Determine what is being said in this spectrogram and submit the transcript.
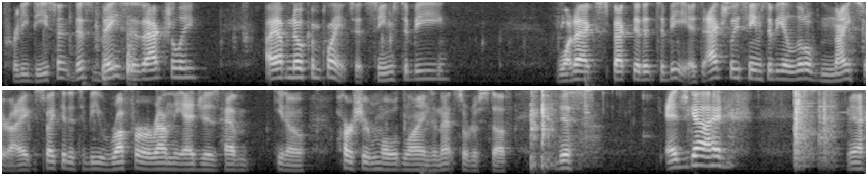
pretty decent. This base is actually I have no complaints. It seems to be what I expected it to be. It actually seems to be a little nicer. I expected it to be rougher around the edges, have, you know, harsher mold lines and that sort of stuff. This edge guide, yeah,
